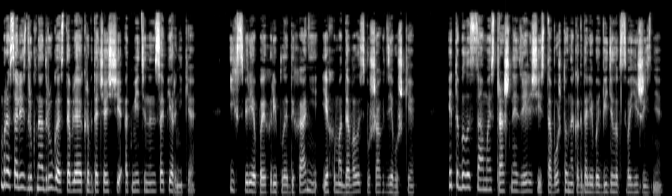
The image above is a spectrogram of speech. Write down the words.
бросались друг на друга, оставляя кровоточащие отметины на сопернике. Их свирепое хриплое дыхание эхом отдавалось в ушах девушки. Это было самое страшное зрелище из того, что она когда-либо видела в своей жизни.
